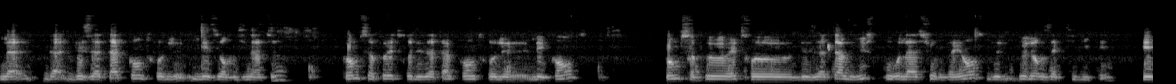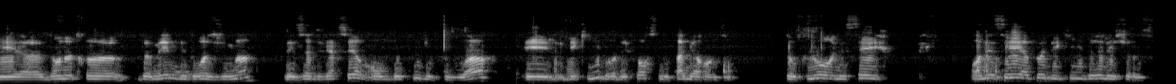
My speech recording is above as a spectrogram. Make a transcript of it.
des attaques contre les ordinateurs, comme ça peut être des attaques contre les comptes, comme ça peut être euh, des attaques juste pour la surveillance de, leurs activités. Et euh, dans notre domaine des droits humains, les adversaires ont beaucoup de pouvoir et l'équilibre des forces n'est pas garanti. Donc nous, on essaie, on essaie un peu d'équilibrer les choses.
